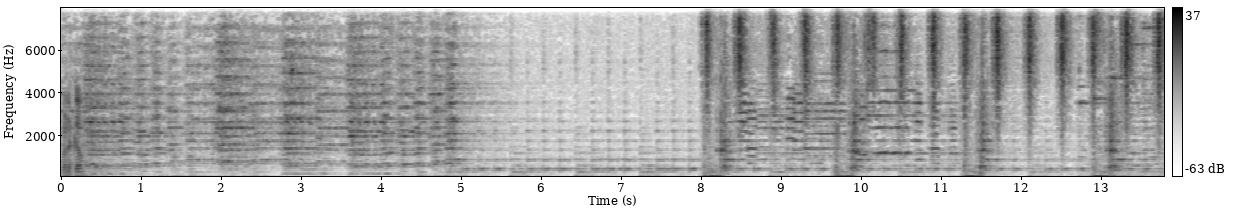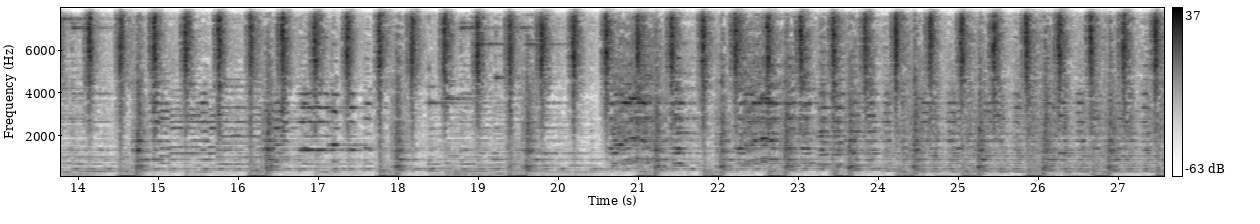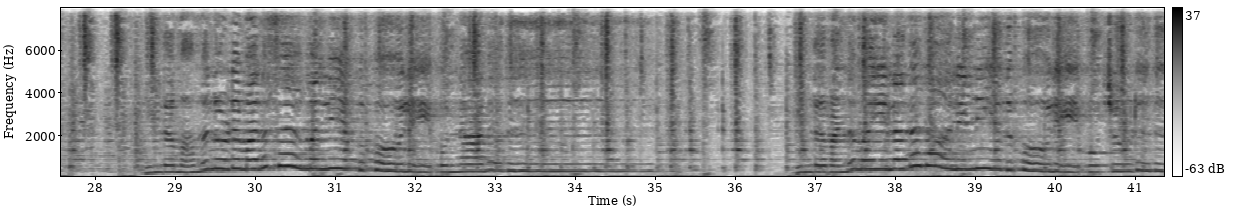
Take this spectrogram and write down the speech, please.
வணக்கம். இந்த மாம கொண்ட வண்ணமயில் அதனால் இன்னியது போலே பூச்சூடுது.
